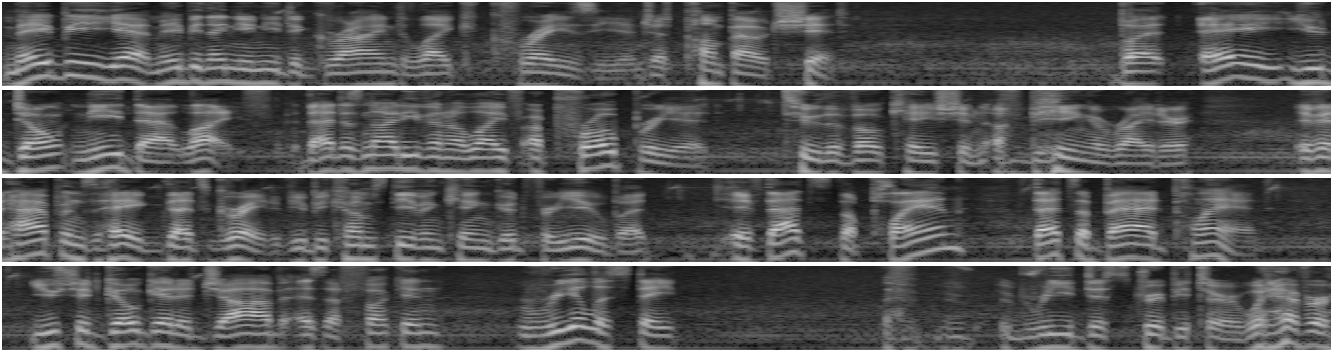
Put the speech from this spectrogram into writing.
maybe yeah, maybe then you need to grind like crazy and just pump out shit. But A, you don't need that life. That is not even a life appropriate to the vocation of being a writer. If it happens, hey, that's great. If you become Stephen King, good for you. But if that's the plan, that's a bad plan. You should go get a job as a fucking real estate redistributor, whatever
